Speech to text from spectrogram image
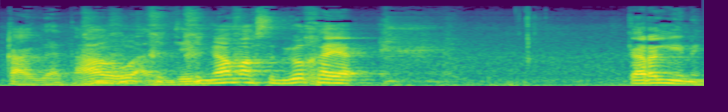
kagak tahu anjing nggak maksud gue kayak sekarang gini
